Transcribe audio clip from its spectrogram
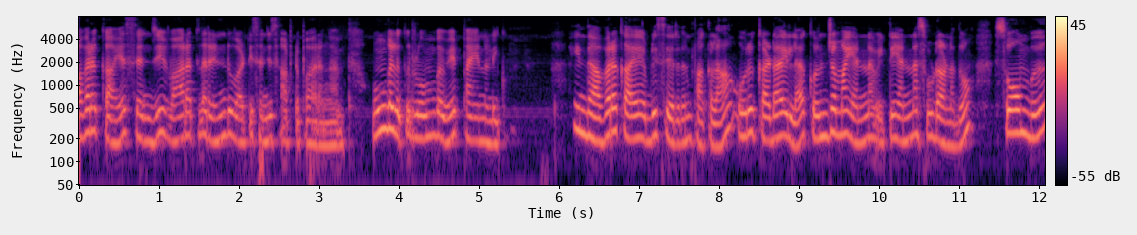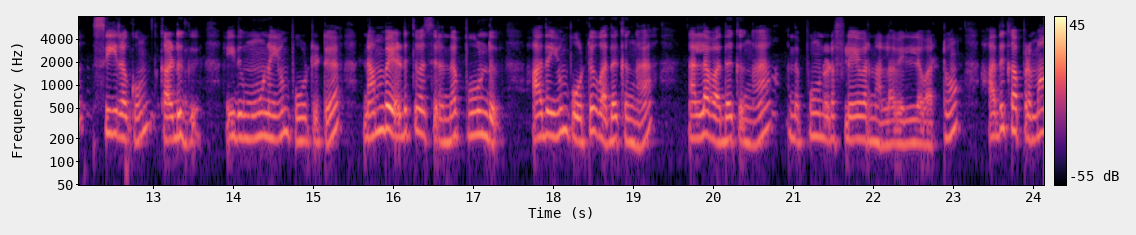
அவரைக்காயை செஞ்சு வாரத்தில் ரெண்டு வாட்டி செஞ்சு சாப்பிட்டு பாருங்கள் உங்களுக்கு ரொம்பவே பயனளிக்கும். இந்த அவரைக்காயை எப்படி செய்கிறதுன்னு பார்க்கலாம். ஒரு கடாயில் கொஞ்சமாக எண்ணெய் விட்டு எண்ணெய் சூடானதும் சோம்பு சீரகம் கடுகு இது மூணையும் போட்டுட்டு நம்ம எடுத்து வச்சுருந்த பூண்டு அதையும் போட்டு வதக்குங்க. நல்லா வதக்குங்க. அந்த பூண்டோட ஃப்ளேவர் நல்லா வெளியில் வரட்டும். அதுக்கப்புறமா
